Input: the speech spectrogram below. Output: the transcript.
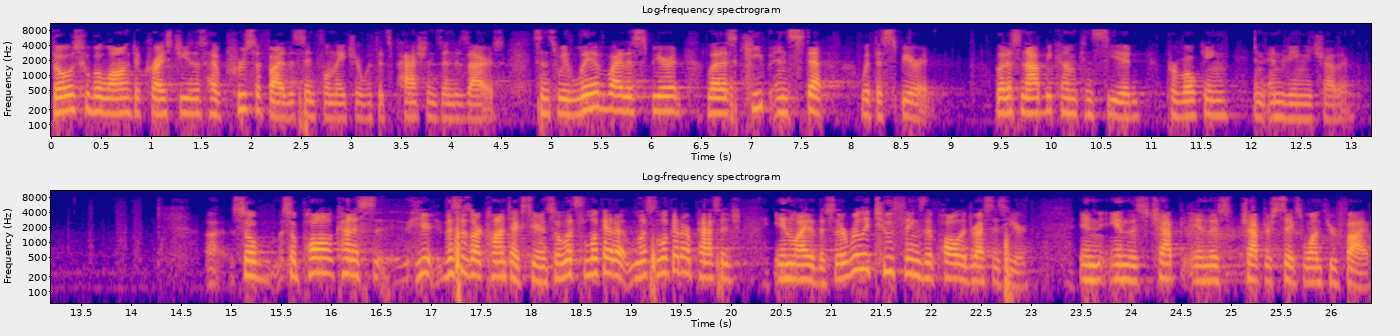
Those who belong to Christ Jesus have crucified the sinful nature with its passions and desires. Since we live by the Spirit, let us keep in step with the Spirit. Let us not become conceited, provoking and envying each other. Uh, so, so Paul kind of here. This is our context here, and so let's look at it. Let's look at our passage in light of this. There are really two things that Paul addresses here in in this chapter in this chapter six, one through five.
